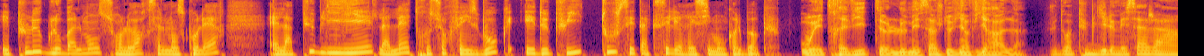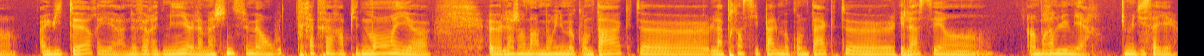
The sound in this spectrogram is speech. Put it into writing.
et plus globalement sur le harcèlement scolaire. Elle a publié la lettre sur Facebook et depuis, tout s'est accéléré, Simon Colbock. Oui, très vite, le message devient viral. Je dois publier le message à, à 8h et à 9h30, euh, la machine se met en route très très rapidement et euh, euh, la gendarmerie me contacte, euh, la principale me contacte euh, et là c'est un, un brin de lumière. Je me dis ça y est,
